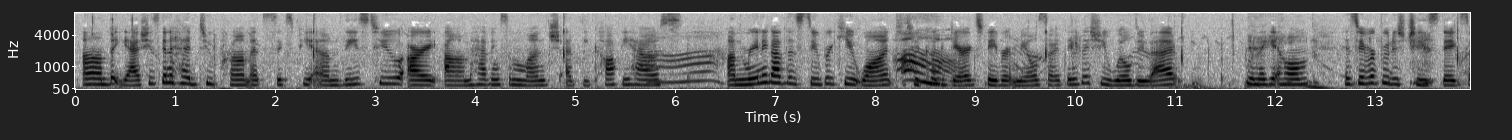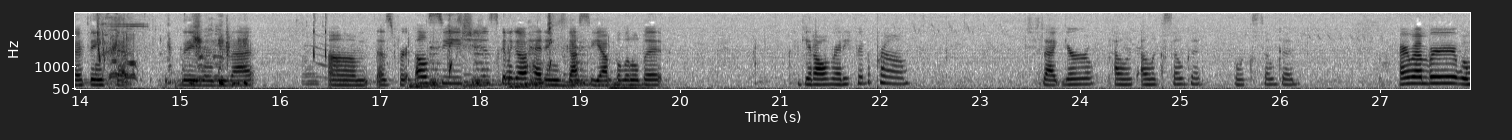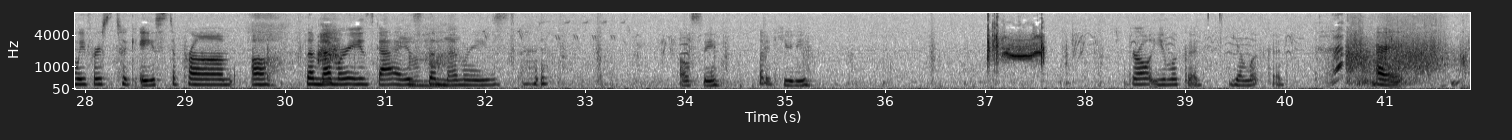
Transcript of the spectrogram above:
Um, but yeah, she's gonna head to prom at 6 p.m. These two are um, having some lunch at the coffee house. Um, Marina got this super cute want to cook Derek's favorite meal, so I think that she will do that when they get home. His favorite food is cheesesteak, so I think that they will do that. Um, as for Elsie, she's just gonna go ahead and gussy up a little bit. Get all ready for the prom. She's like, girl, I look, I look so good. I look so good. I remember when we first took Ace to prom. Oh, the memories, guys. The memories. Elsie. What a cutie. Girl, you look good. You look good. Alright.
